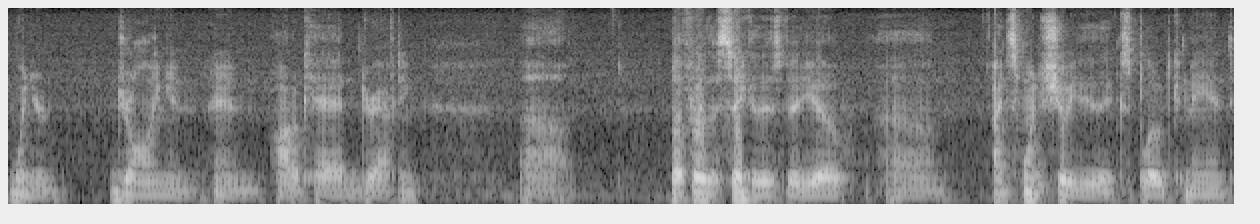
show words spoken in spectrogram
when you're drawing in, in AutoCAD and drafting. Uh, but for the sake of this video um, I just wanted to show you the explode command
